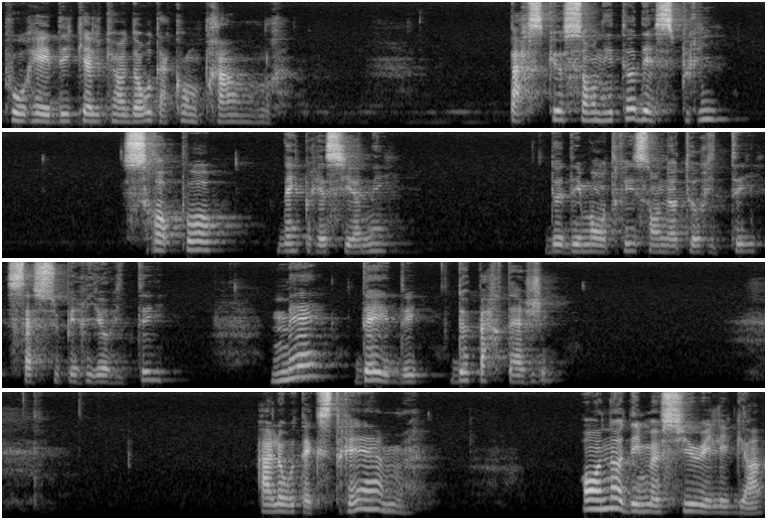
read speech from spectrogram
pour aider quelqu'un d'autre à comprendre. Parce que son état d'esprit sera pas d'impressionner, de démontrer son autorité, sa supériorité, mais d'aider, de partager. À l'autre extrême, on a des messieurs élégants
